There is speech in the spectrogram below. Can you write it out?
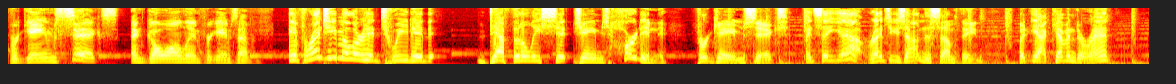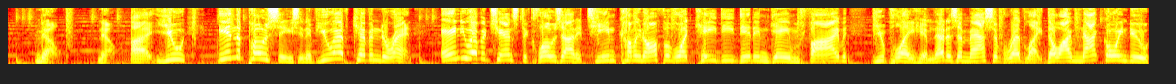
for Game Six and go all in for Game Seven. If Reggie Miller had tweeted, definitely sit James Harden for game six, I'd say, yeah, Reggie's on to something. But yeah, Kevin Durant, no. No. Uh, you, in the postseason, if you have Kevin Durant and you have a chance to close out a team coming off of what KD did in game five, you play him. That is a massive red light. Though I'm not going to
